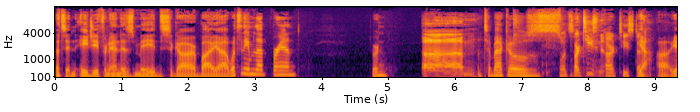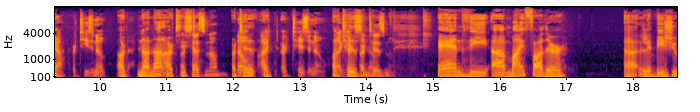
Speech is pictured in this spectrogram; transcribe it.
That's an AJ Fernandez made cigar by uh, what's the name of that brand? Jordan Um, What's Tobacco's. it? artisanal. Artista. Yeah, uh, yeah. artisanal. Art, no, not artista. Artisanal? Arti- no, I, artisanal. Like Artisanal. And the uh, My Father uh, Le Bijou,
